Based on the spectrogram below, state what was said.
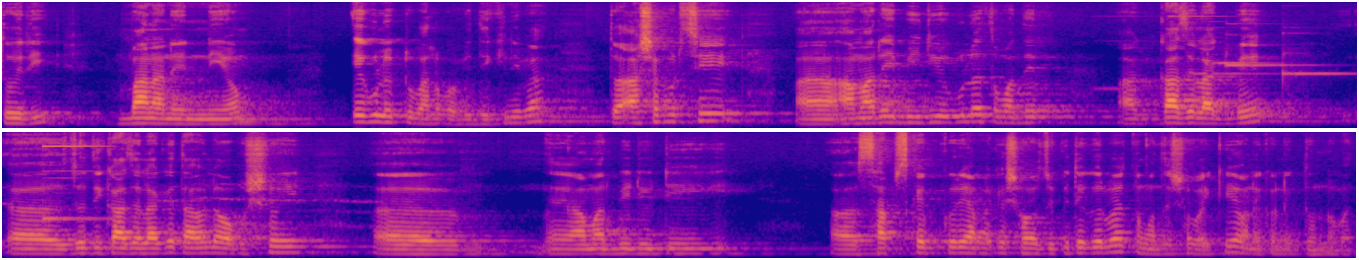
তৈরি বানানের নিয়ম এগুলো একটু ভালোভাবে দেখে নিবা। তো আশা করছি আমার এই ভিডিওগুলো তোমাদের কাজে লাগবে। যদি কাজে লাগে তাহলে অবশ্যই আমার ভিডিওটি সাবস্ক্রাইব করে আমাকে সহযোগিতা করবে। তোমাদের সবাইকে অনেক অনেক ধন্যবাদ।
